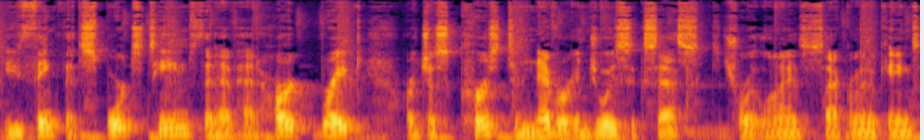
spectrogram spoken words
Do you think that sports teams that have had heartbreak are just cursed to never enjoy success? Detroit Lions, Sacramento Kings,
